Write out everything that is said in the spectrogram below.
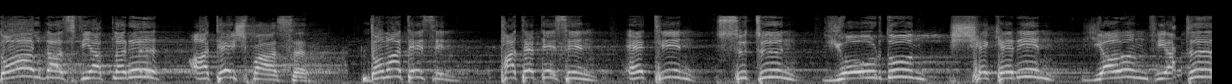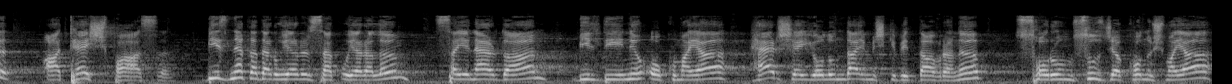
Doğal gaz fiyatları ateş pahası. Domatesin, patatesin, etin, sütün, yoğurdun, şekerin, yağın fiyatı ateş pahası. Biz ne kadar uyarırsak uyaralım Sayın Erdoğan bildiğini okumaya, her şey yolundaymış gibi davranıp sorumsuzca konuşmaya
